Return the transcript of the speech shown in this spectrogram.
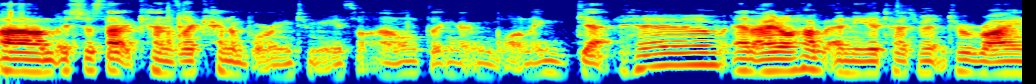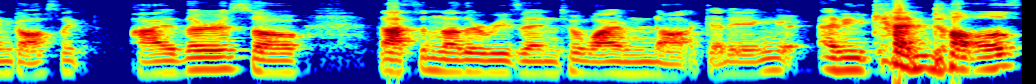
Um, it's just that Ken's like kind of boring to me, so I don't think I want to get him. And I don't have any attachment to Ryan Gosling either, so that's another reason to why I'm not getting any Ken dolls,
